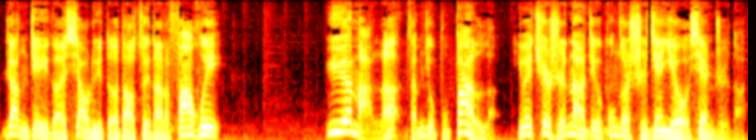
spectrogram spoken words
让这个效率得到最大的发挥。预约满了，咱们就不办了，因为确实呢这个工作时间也有限制的。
